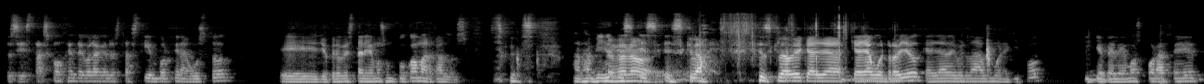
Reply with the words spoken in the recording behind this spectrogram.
Entonces, si estás con gente con la que no estás 100% a gusto, eh, yo creo que estaríamos un poco amargados. para mí es, clave, es clave que haya, que haya buen rollo, que haya de verdad un buen equipo y que peleemos por hacer,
